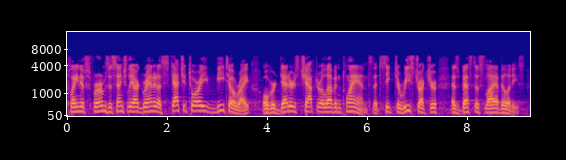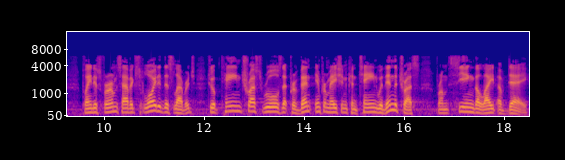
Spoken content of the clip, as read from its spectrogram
plaintiffs' firms essentially are granted a statutory veto right over debtors' Chapter 11 plans that seek to restructure asbestos liabilities. Plaintiffs' firms have exploited this leverage to obtain trust rules that prevent information contained within the trusts from seeing the light of day.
